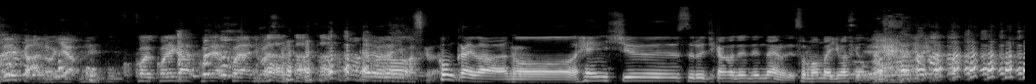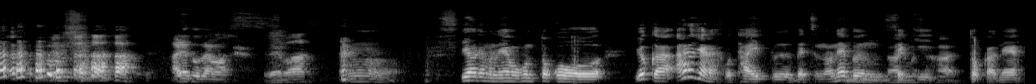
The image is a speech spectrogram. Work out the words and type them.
それかあのいやもうこれこれがこれこれありますからこれありますから今回は、あのー編集する時間が全然ないので、そのまんまいきますけどね。ありがとうございます。ありがとうございます。うん。いや、でもね、ほんとこう、よくあるじゃないですか、タイプ別のね、分析はいとかね。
